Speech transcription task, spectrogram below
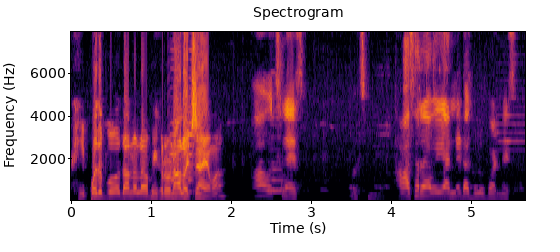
ఈ పొదుపు దానిలో మీకు రుణాలు వచ్చినాయేమో ఆ, వచ్చినాయి సార్. వచ్చినాయి. ఆసరా అవి అన్ని డబ్బులు పడినాయి సార్.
